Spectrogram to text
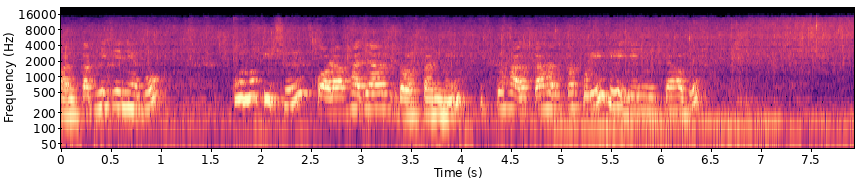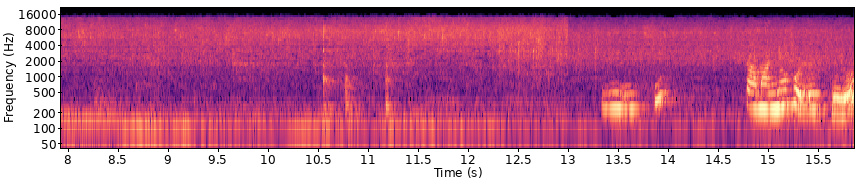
হালকা ভেজে নেব। কোনো কিছুই কড়া ভাজার দরকার নেই। একটু হালকা হালকা করে ভেজে নিতে হবে। দিয়ে দিচ্ছি। সামান্য হলুদ গুঁড়ো।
